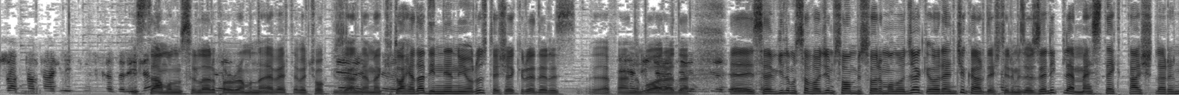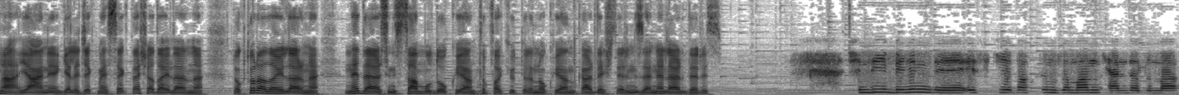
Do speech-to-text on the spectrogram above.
uzaktan takip ettiğimiz kadarıyla. İstanbul'un Sırları Evet. programında. Evet evet çok güzel. Evet, Demek evet. Kütahya'da dinleniyoruz. Teşekkür ederiz efendim bu arada. ederim. Ee, sevgili Mustafa'cığım son bir sorum olacak. Öğrenci kardeşlerimiz özellikle meslektaşlarına yani gelecek meslektaş adaylarına, doktor adaylarına ne dersin? İstanbul'da okuyan, tıp fakültelerinde okuyan kardeşlerinize neler deriz? Şimdi benim e, eskiye baktığım zaman kendi adıma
